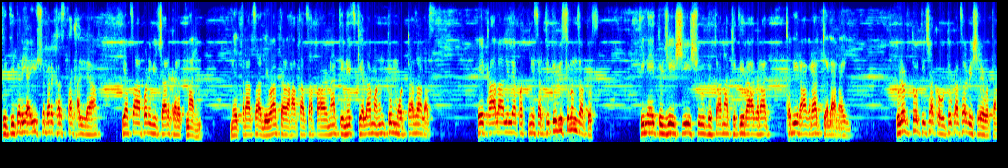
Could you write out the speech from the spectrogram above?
कितीतरी आयुष्यभर खस्ता खाल्ल्या याचा आपण विचार करत नाही. नेत्राचा दिवा तळहाताचा पाळणा तिनेच केला म्हणून तू मोठा झालास. हे काल आलेल्या पत्नीसाठी तू विसरून जातोस. तिने तुझीशी शिव धुताना किती रागराग कधी रागराग केला नाही. उलट तो तिच्या कौतुकाचा विषय होता.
